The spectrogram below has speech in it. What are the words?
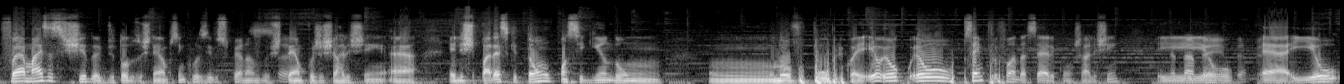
foi a mais assistida de todos os tempos, inclusive superando os tempos de Charlie Sheen. É, eles parece que estão conseguindo um, um novo público aí. Eu, eu, eu sempre fui fã da série com o Charlie Sheen. E eu, também, eu é, e eu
